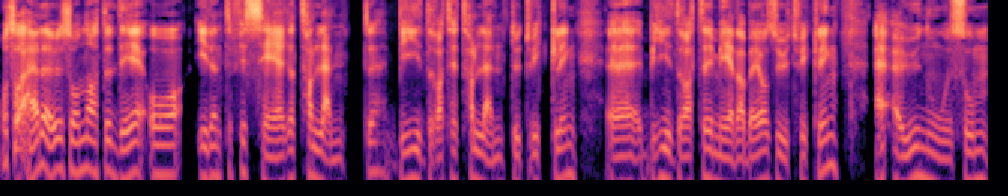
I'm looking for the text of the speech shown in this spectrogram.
Og så er det jo sånn at det å identifisere talentet, bidra til talentutvikling, eh, bidra til medarbeiders utvikling, er òg noe som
